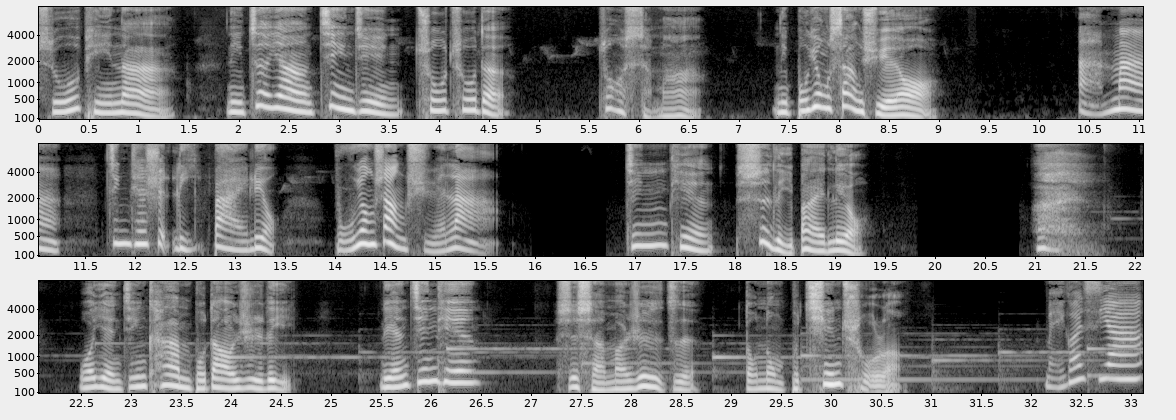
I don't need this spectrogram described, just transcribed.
淑萍呐，你这样进进出出的做什么？你不用上学哦。阿妈，今天是礼拜六，不用上学啦。今天是礼拜六。唉，我眼睛看不到日历，连今天是什么日子都弄不清楚了。没关系啊，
